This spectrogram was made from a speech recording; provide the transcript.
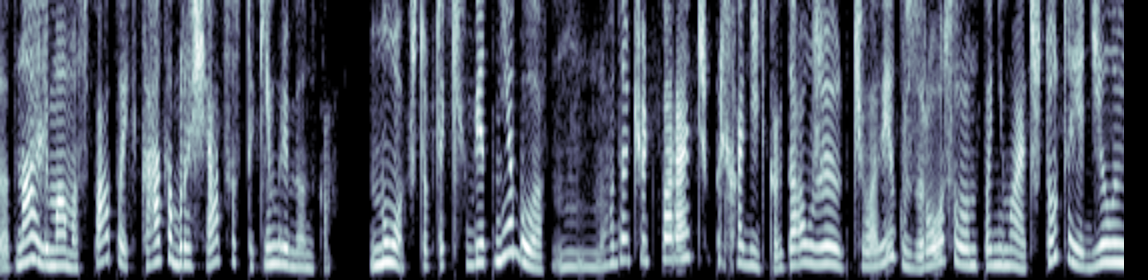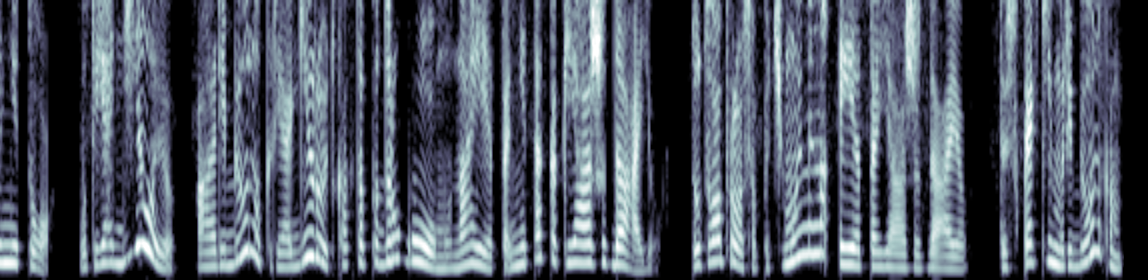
одна или мама с папой. Как обращаться с таким ребенком? Но, чтобы таких бед не было, надо чуть пораньше приходить, когда уже человек взрослый, он понимает, что-то я делаю не то. Вот я делаю, а ребенок реагирует как-то по-другому на это, не так, как я ожидаю. Тут вопрос, а почему именно это я ожидаю? То есть с каким ребенком,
